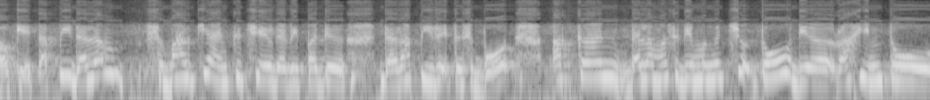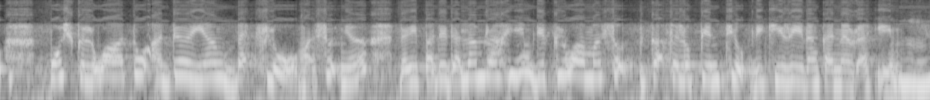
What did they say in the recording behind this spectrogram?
Okey, tapi dalam sebahagian kecil daripada darah period tersebut akan dalam masa dia mengecut tu, dia rahim tu push keluar tu ada yang backflow. Maksudnya daripada dalam rahim dia keluar masuk dekat fallopian tube di kiri dan kanan rahim. Hmm.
